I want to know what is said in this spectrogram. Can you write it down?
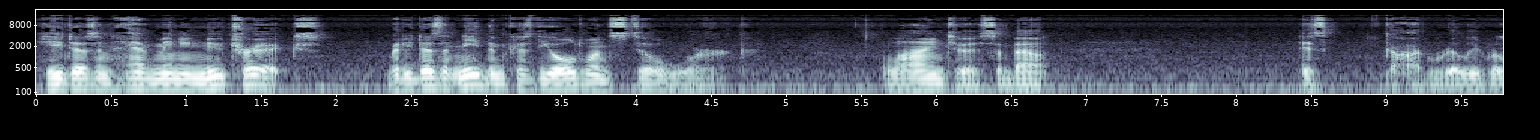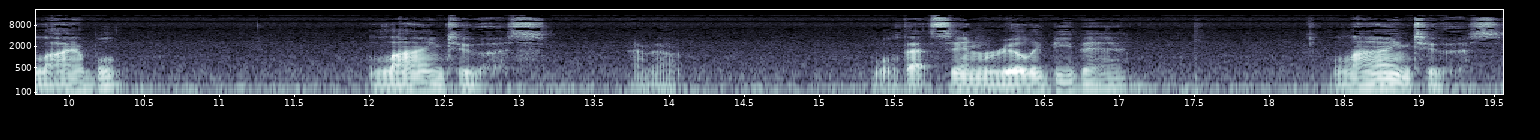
He doesn't have many new tricks, but he doesn't need them because the old ones still work. Lying to us about is God really reliable? Lying to us about will that sin really be bad? Lying to us.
